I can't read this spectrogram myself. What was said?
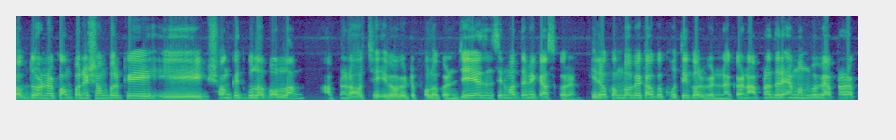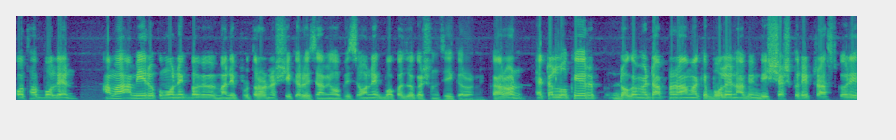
সব ধরনের কোম্পানি সম্পর্কে এই সংকেতগুলো বললাম, আপনারা হচ্ছে এভাবে একটু ফলো করেন। যে এজেন্সির মাধ্যমে কাজ করেন এরকম ভাবে কাউকে ক্ষতি করবেন না, কারণ আপনাদের এমন ভাবে আপনারা কথা বলেন আমার আমি এরকম অনেক ভাবে মানে প্রতারণার শিকার হয়েছে, আমি অফিসে অনেক বকাঝকা শুনছি এই কারণে। কারণ একটা লোকের ডকুমেন্ট আপনারা আমাকে বলেন, আমি বিশ্বাস করি ট্রাস্ট করি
